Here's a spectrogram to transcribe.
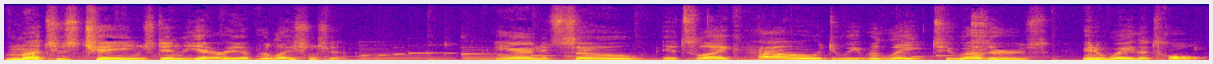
much has changed in the area of relationship. And it's so, it's like, how do we relate to others in a way that's whole?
